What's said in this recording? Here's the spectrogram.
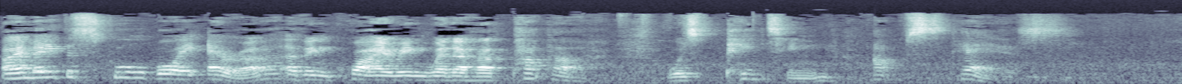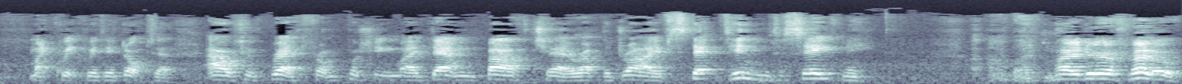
I made the schoolboy error of inquiring whether her papa was painting upstairs. My quick-witted doctor, out of breath from pushing my damned bath chair up the drive, stepped in to save me. But, my dear fellow,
